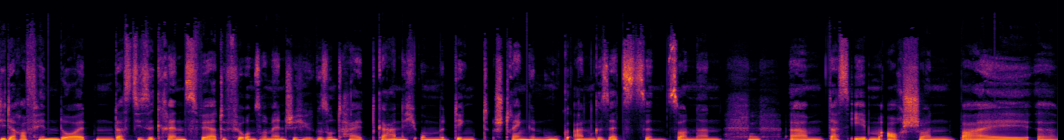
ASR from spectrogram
die darauf hindeuten, dass diese Grenzwerte für unsere menschliche Gesundheit gar nicht unbedingt streng genug angesetzt sind, sondern hm. ähm, dass eben auch schon bei äh,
